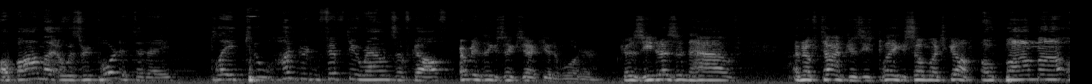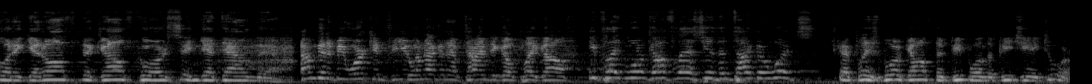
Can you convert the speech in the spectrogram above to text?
Obama, it was reported today, played 250 rounds of golf. Everything's executive order because he doesn't have enough time because he's playing so much golf. Obama ought to get off the golf course and get down there. I'm going to be working for you. I'm not going to have time to go play golf. He played more golf last year than Tiger Woods. This guy plays more golf than people on the PGA Tour.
